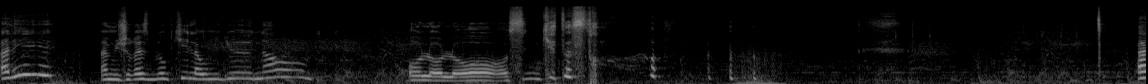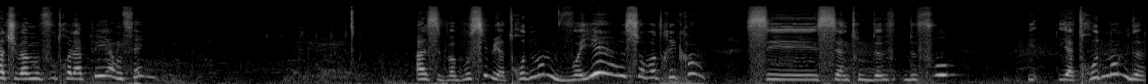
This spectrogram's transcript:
Allez. Ah mais je reste bloqué là au milieu, non. Oh là là, c'est une catastrophe Ah, tu vas me foutre la paix, enfin. Ah, c'est pas possible, il y a trop de monde, vous voyez, euh, sur votre écran. C'est un truc de, de fou. Il y a trop de monde.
